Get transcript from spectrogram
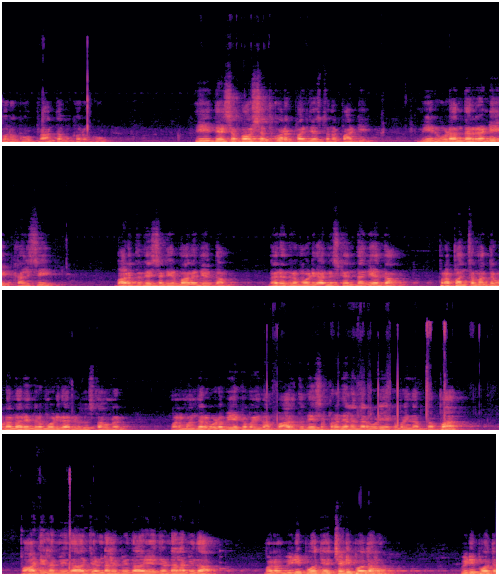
కొరకు ప్రాంతం కొరకు ఈ దేశ భవిష్యత్తు కొరకు పనిచేస్తున్న పార్టీ. మీరు కూడా అందరు రండి కలిసి భారతదేశ నిర్మాణం చేద్దాం. నరేంద్ర మోడీ గారిని స్ట్రెంథన్ చేద్దాం. ప్రపంచం అంతా కూడా నరేంద్ర మోడీ గారిని చూస్తూ ఉన్నారు. మనం అందరూ కూడా ఏకమైదాం భారతదేశ ప్రజలందరూ కూడా ఏకమైదాం తప్ప పార్టీల మీద జెండల మీద ఎజెండాల మీద మనం విడిపోతే చెడిపోతాము. విడిపోతే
